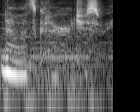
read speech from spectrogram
No one's gonna hurt you, sweetie.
